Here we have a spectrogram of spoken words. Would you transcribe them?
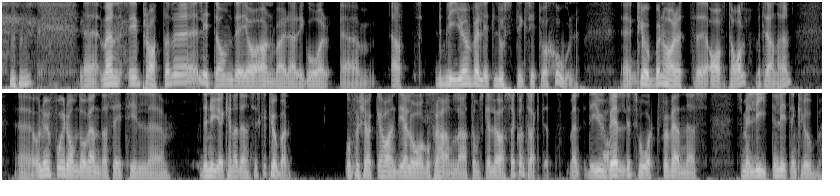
eh, Men vi pratade lite om det, jag och Örnberg där igår eh, Att det blir ju en väldigt lustig situation eh, Mm. Klubben har ett avtal med tränaren Och nu får ju de då vända sig till den nya kanadensiska klubben och Mm. försöka ha en dialog och förhandla att de ska lösa kontraktet Men det är ju Ja. väldigt svårt för Vännäs som är en liten, liten klubb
